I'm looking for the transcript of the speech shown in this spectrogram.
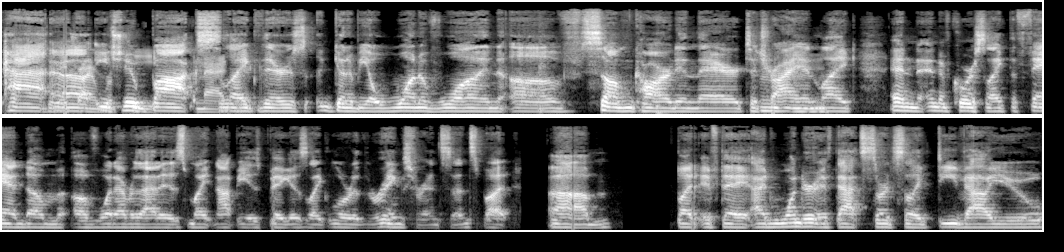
pat uh, each new box like there's gonna be a one of one of some card in there to try mm. and mm-hmm. like and and of course like the fandom of whatever that is might not be as big as like lord of the rings for instance but um but if they i'd wonder if that starts to like devalue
